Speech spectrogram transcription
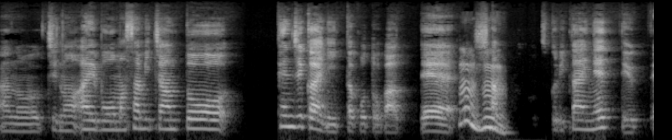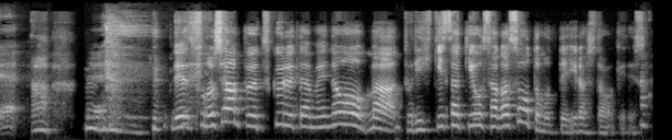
あの、うちの相棒まさみちゃんと展示会に行ったことがあって、うんうん。シャンプー作りたいねって言って、あ、で、そのシャンプー作るための、まあ、取引先を探そうと思っていらしたわけですか。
